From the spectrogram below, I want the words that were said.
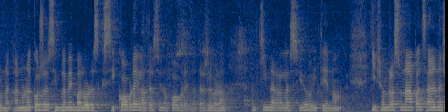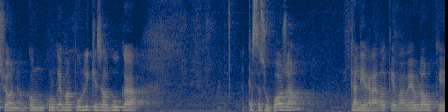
en una cosa simplement valores si cobra i l'altra si no cobra i no tens a veure amb quina relació hi té no? i això em ressonava pensant en això no? com col·loquem al públic que és algú que que se suposa que li agrada el que va veure el que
